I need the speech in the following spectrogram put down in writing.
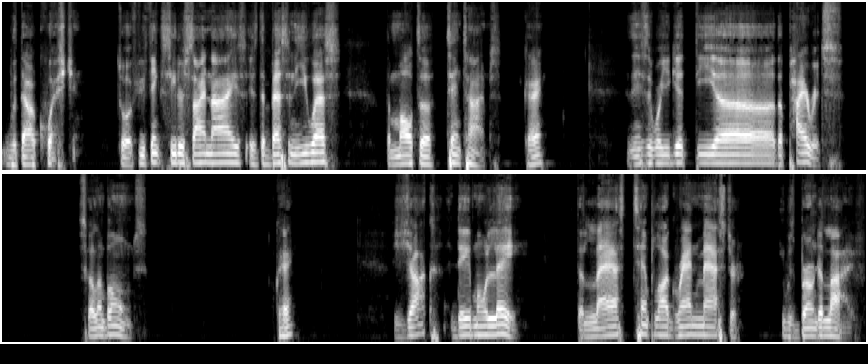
without question. So if you think Cedar Sinai is the best in the U.S., the Malta 10 times. Okay. And this is where you get the uh the pirates, skull and bones. Okay. Jacques de Molay, the last Templar Grand Master. He was burned alive.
